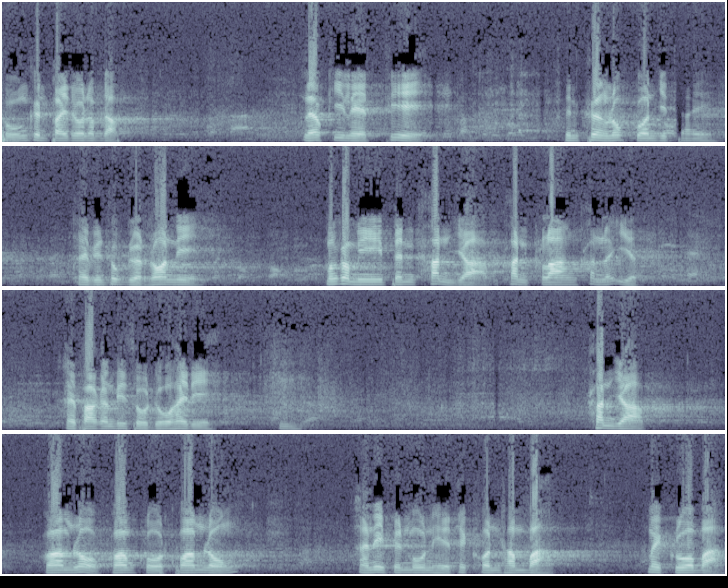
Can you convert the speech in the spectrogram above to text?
สูงขึ้นไปโดยลำดับ แล้วกิเลสที่เป็นเครื่องรบกวนจิตใจ ให้เป็นทุกข์เดือดร้อนนี่ มันก็มีเป็นขั้นหยาบ ขั้นกลางขั้นละเอียด ให้พากันพิสูจน์ดูให้ดีขั้นหยาบ ความโลภความโกรธความหลง อันนี้เป็นมูลเหตุให้คนทำบาป ไม่กลัวบาป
